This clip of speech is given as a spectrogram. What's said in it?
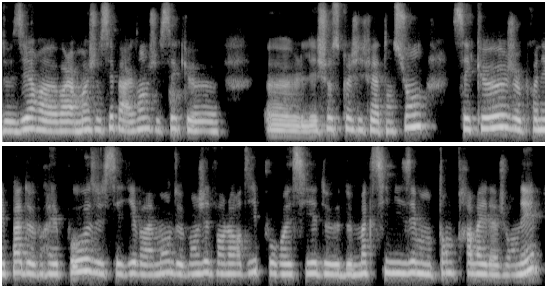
De dire, euh, voilà, moi je sais par exemple, je sais que euh, les choses que j'ai fait attention, c'est que je prenais pas de vraies pauses, j'essayais vraiment de manger devant l'ordi pour essayer de, maximiser mon temps de travail la journée.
